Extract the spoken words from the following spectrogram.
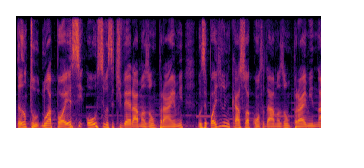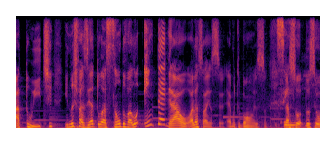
tanto no Apoia-se ou se você tiver a Amazon Prime, você pode linkar sua conta da Amazon Prime na Twitch e nos fazer a doação do valor integral. Olha só isso, é muito bom isso. Sim. Da sua- do seu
